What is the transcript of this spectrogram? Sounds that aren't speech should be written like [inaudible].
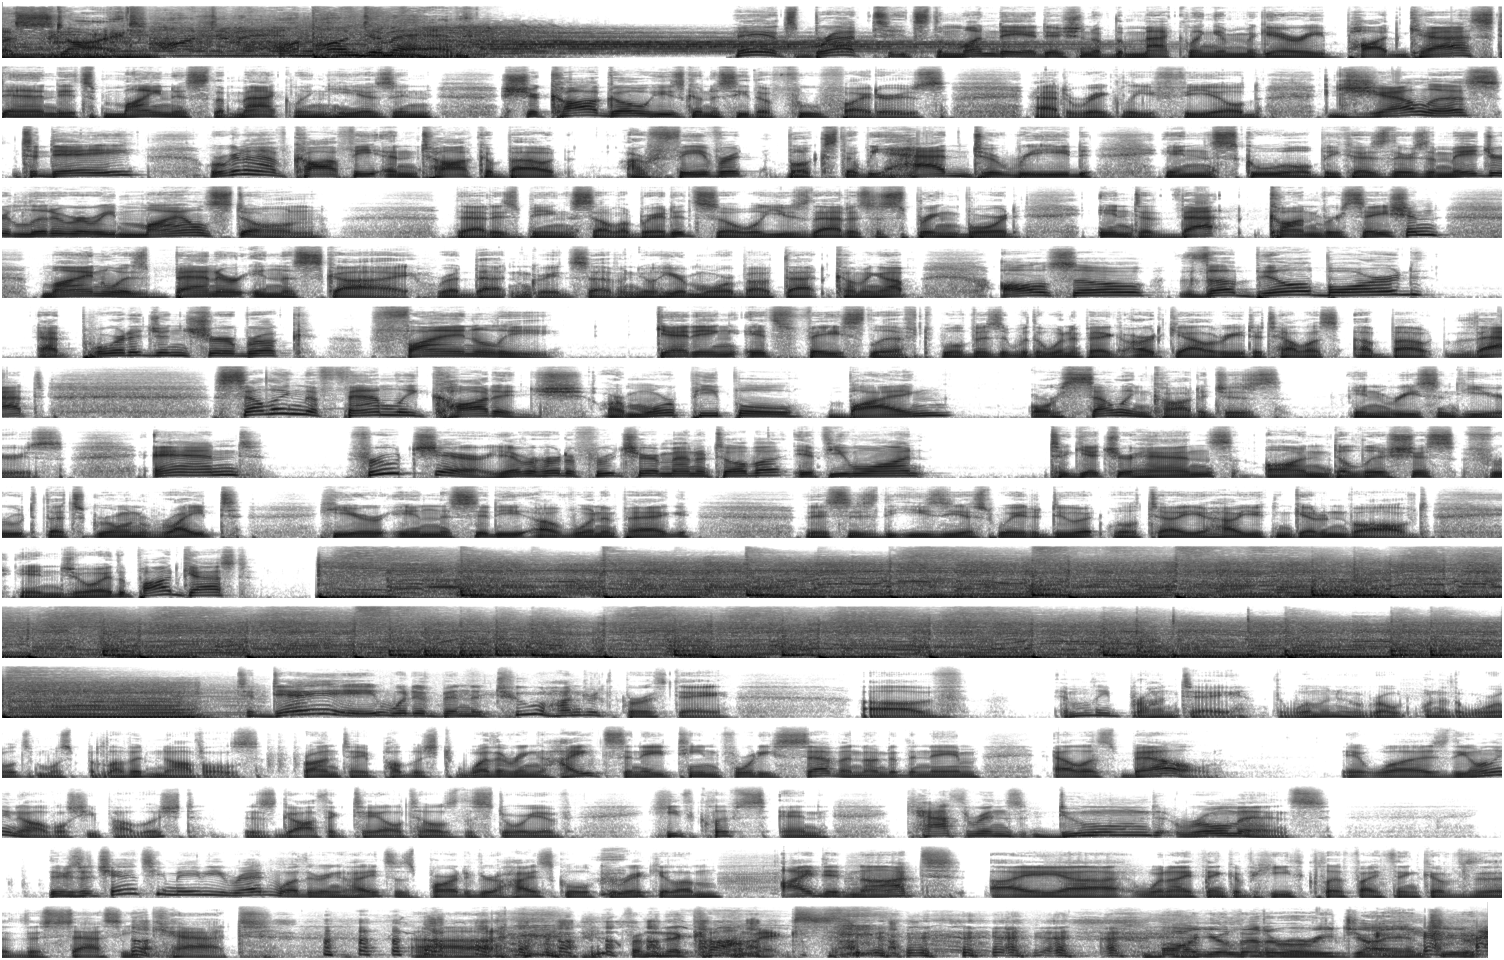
The Start on demand. On demand. Hey, it's Brett. It's the Monday edition of the Mackling and McGarry podcast, and it's minus the Mackling. He is in Chicago. He's going to see the Foo Fighters at Wrigley Field. Jealous. Today, we're going to have coffee and talk about our favorite books that we had to read in school because there's a major literary milestone that is being celebrated. So we'll use that as a springboard into that conversation. Mine was Banner in the Sky. Read that in grade seven. You'll hear more about that coming up. Also, the billboard at Portage and Sherbrooke finally getting its facelift. We'll visit with the Winnipeg Art Gallery to tell us about that. Selling the family cottage. Are more people buying or selling cottages in recent years? And Fruit Share. You ever heard of Fruit Share Manitoba? If you want to get your hands on delicious fruit that's grown right here in the city of Winnipeg, this is the easiest way to do it. We'll tell you how you can get involved. Enjoy the podcast. Today would have been the 200th birthday of Emily Bronte, the woman who wrote one of the world's most beloved novels. Bronte published Wuthering Heights in 1847 under the name Ellis Bell. It was the only novel she published. This gothic tale tells the story of Heathcliff's and Catherine's doomed romance. There's a chance you maybe read Wuthering Heights as part of your high school curriculum. I did not. I uh, when I think of Heathcliff, I think of the the sassy cat [laughs] uh, [laughs] from the comics. [laughs] oh, you literary giant, you.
